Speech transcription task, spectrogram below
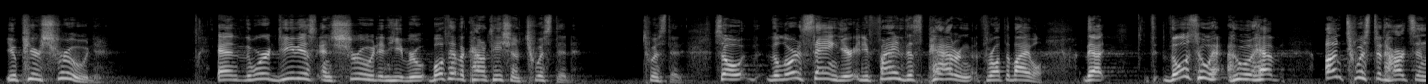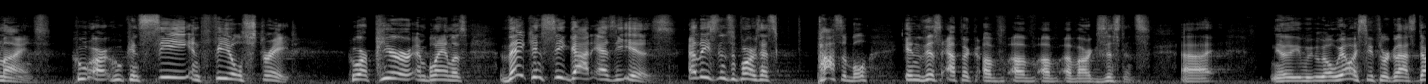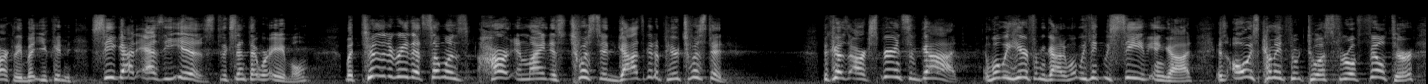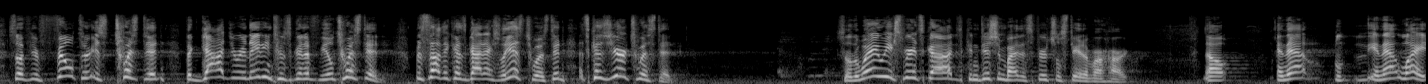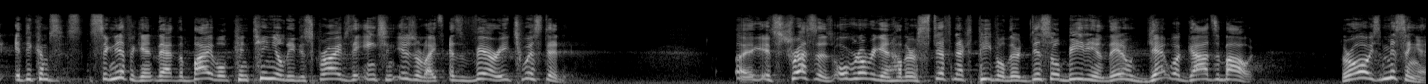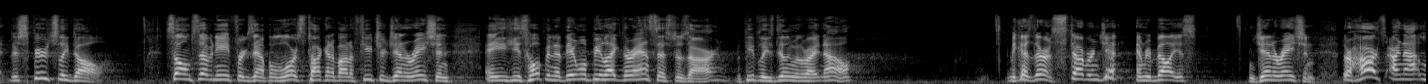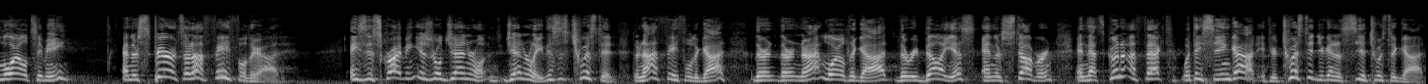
you appear shrewd. And the word devious and shrewd in Hebrew both have a connotation of twisted. Twisted. So the Lord is saying here, and you find this pattern throughout the Bible, that those who, who have untwisted hearts and minds, who, are, who can see and feel straight, who are pure and blameless, they can see God as He is, at least insofar as that's possible in this epoch of, of, of, of our existence. Uh, you know, we, we always see through a glass darkly, but you can see God as He is to the extent that we're able. But to the degree that someone's heart and mind is twisted, God's going to appear twisted. Because our experience of God and what we hear from God and what we think we see in God is always coming to us through a filter. So if your filter is twisted, the God you're relating to is going to feel twisted. But it's not because God actually is twisted, it's because you're twisted. So the way we experience God is conditioned by the spiritual state of our heart. Now, in that, in that light, it becomes significant that the Bible continually describes the ancient Israelites as very twisted. It stresses over and over again how they're stiff necked people, they're disobedient, they don't get what God's about. They're always missing it, they're spiritually dull. Psalm 78, for example, the Lord's talking about a future generation, and He's hoping that they won't be like their ancestors are, the people He's dealing with right now, because they're a stubborn and rebellious generation. Their hearts are not loyal to me, and their spirits are not faithful to God. He's describing Israel general, generally. This is twisted. They're not faithful to God. They're, they're not loyal to God. They're rebellious and they're stubborn. And that's going to affect what they see in God. If you're twisted, you're going to see a twisted God.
